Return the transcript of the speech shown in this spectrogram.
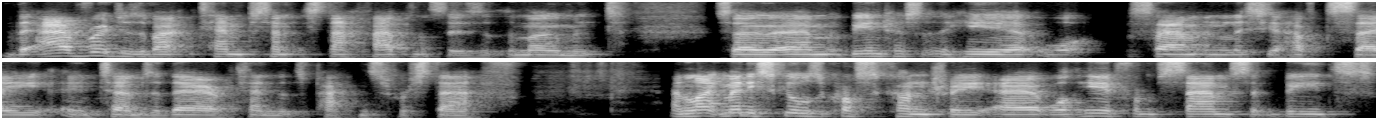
the average is about 10% of staff absences at the moment. So um, it'd be interested to hear what Sam and Alicia have to say in terms of their attendance patterns for staff. And like many schools across the country, uh, we'll hear from Sam St Bede's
